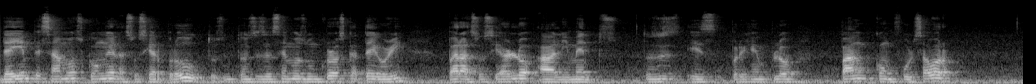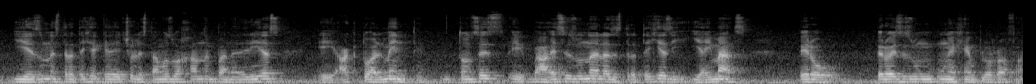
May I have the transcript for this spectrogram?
De ahí empezamos con el asociar productos. Entonces hacemos un cross category para asociarlo a alimentos. Entonces es, por ejemplo, pan con full sabor. Y es una estrategia que de hecho le estamos bajando en panaderías eh, actualmente. Entonces, eh, esa es una de las estrategias y, hay más. Pero, pero ese es un, un ejemplo, Rafa.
